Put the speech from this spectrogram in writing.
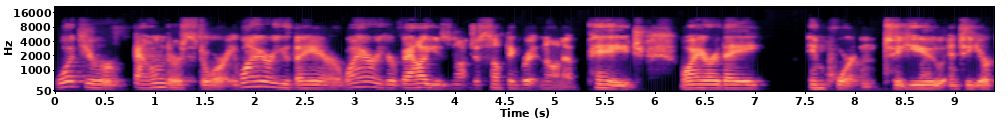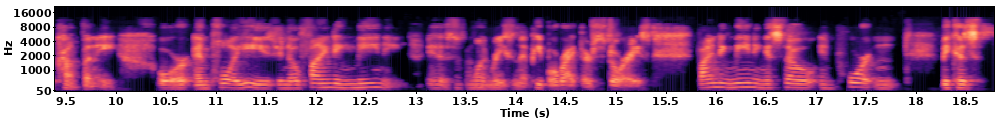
what's your founder story? Why are you there? Why are your values not just something written on a page? Why are they important to you and to your company or employees you know finding meaning is mm-hmm. one reason that people write their stories finding meaning is so important because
